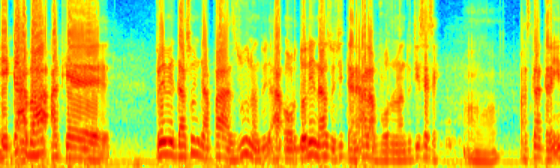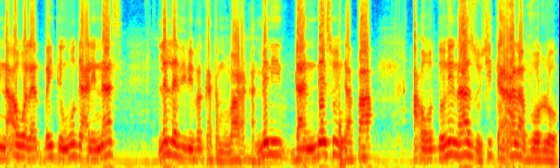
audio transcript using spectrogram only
e ga ba ayeke premier da so nzapa azu na ndö aordonné na azo ti tene ala voro na ndö ti sese parce que atene inna awala beitin wudia linnas lalazi bibakata mubaraka mbeni da nde so nzapa aordonné na azo ti tene ala voro lo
